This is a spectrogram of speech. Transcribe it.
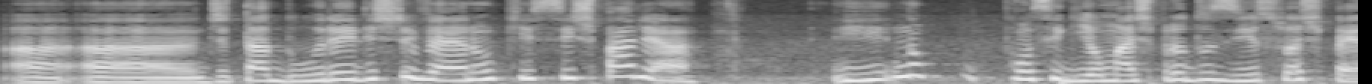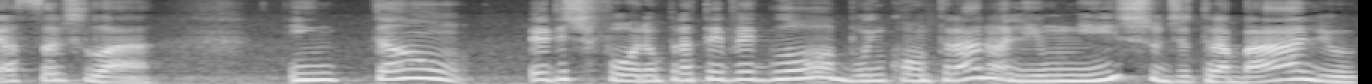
a, a ditadura, eles tiveram que se espalhar e não conseguiam mais produzir suas peças lá. Então, eles foram para a TV Globo, encontraram ali um nicho de trabalho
